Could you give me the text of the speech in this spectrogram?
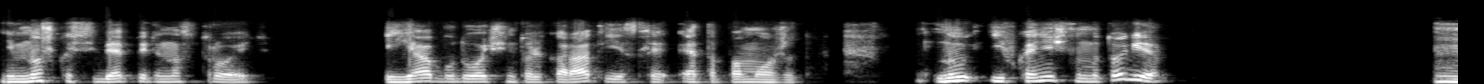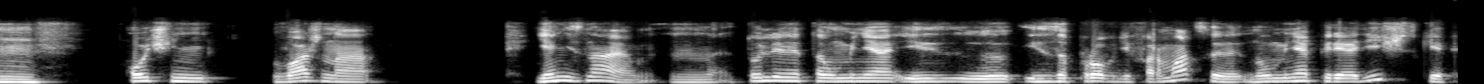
немножко себя перенастроить. И я буду очень только рад, если это поможет. Ну и в конечном итоге очень важно я не знаю, то ли это у меня из, э, из-за профдеформации, но у меня периодически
